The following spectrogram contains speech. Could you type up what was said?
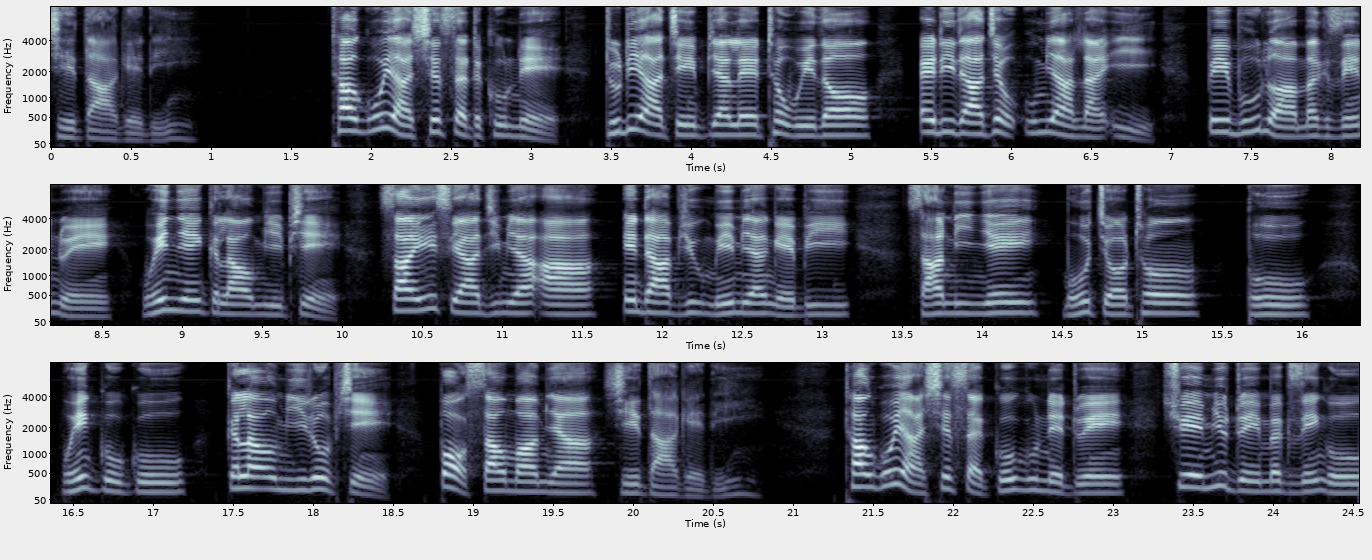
ရေးသားခဲ့သည်1982ခုနှစ်ဒုတိယအကြိမ်ပြန်လည်ထုတ်ဝေသောအက်ဒီတာချုပ်ဦးမြလှိုင်၏ ပေဘူးလွာမဂ္ဂဇင်းတွင်ဝင်းငိမ့်ကလောင်မည်ဖြင့်စာရေးဆရာကြီးများအားအင်တာဗျူးမေးမြန်းခဲ့ပြီးဇာနီငိမ့်မိုးကျော်ထွန်းဘိုးဝင်းကိုကိုကလောင်အမည်တို့ဖြင့်ပေါ့ဆောင်းပါးများရေးသားခဲ့သည်1989ခုနှစ်တွင် ရွှေမြュတွေမဂ္ဂဇင်းကို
